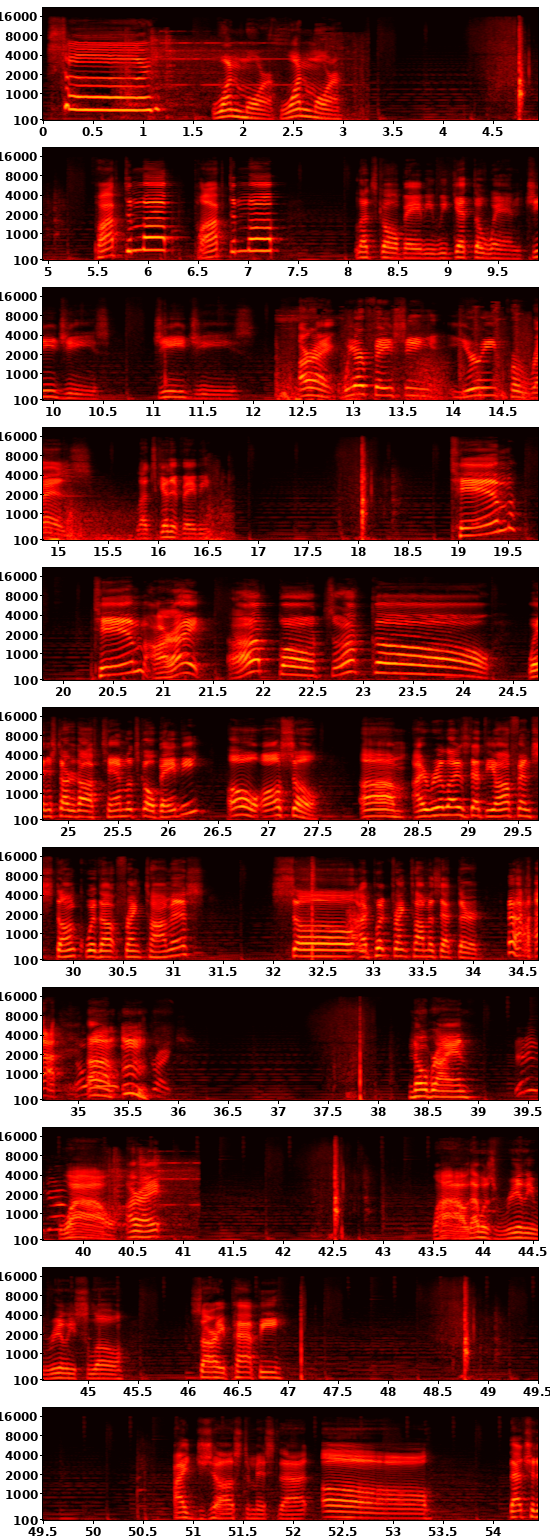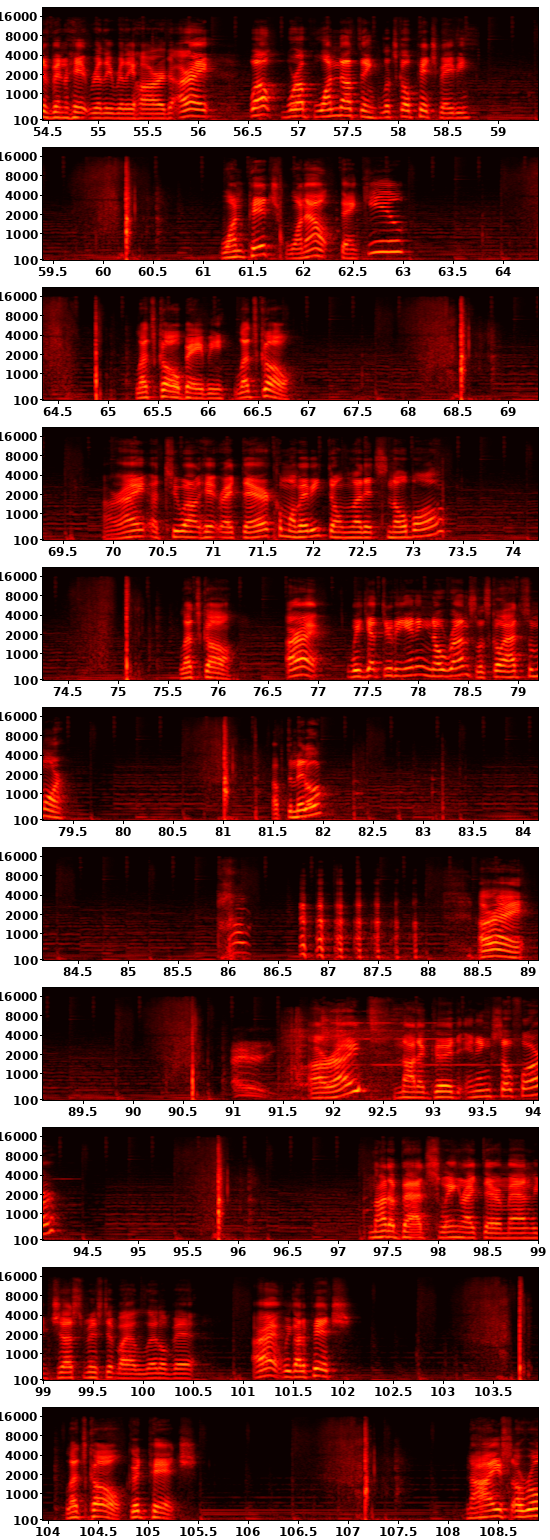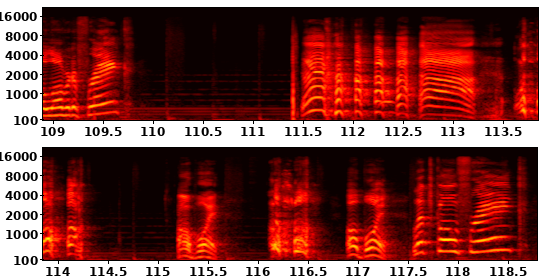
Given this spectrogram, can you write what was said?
Sword! One more. One more. Popped him up. Popped him up. Let's go, baby. We get the win. GG's. GG's. All right, we are facing Yuri Perez. Let's get it, baby. Tim? Tim? All right. Uppo Taco! Way to start it off, Tim. Let's go, baby. Oh, also, um, I realized that the offense stunk without Frank Thomas. So I put Frank Thomas at third. Um, mm. No, Brian. Did he go? Wow. All right. Wow, that was really, really slow. Sorry, Papi. I just missed that. Oh. That should have been hit really, really hard. All right. Well, we're up 1 nothing. Let's go pitch, baby. One pitch, one out. Thank you. Let's go, baby. Let's go. All right, a two-out hit right there. Come on, baby. Don't let it snowball. Let's go. All right, we get through the inning. No runs. Let's go add some more. Up the middle. Out. All right. Hey. All right. Not a good inning so far. Not a bad swing right there, man. We just missed it by a little bit. All right, we got a pitch. Let's go. Good pitch. Nice. A roll over to Frank. oh boy. oh boy. Let's go, Frank.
